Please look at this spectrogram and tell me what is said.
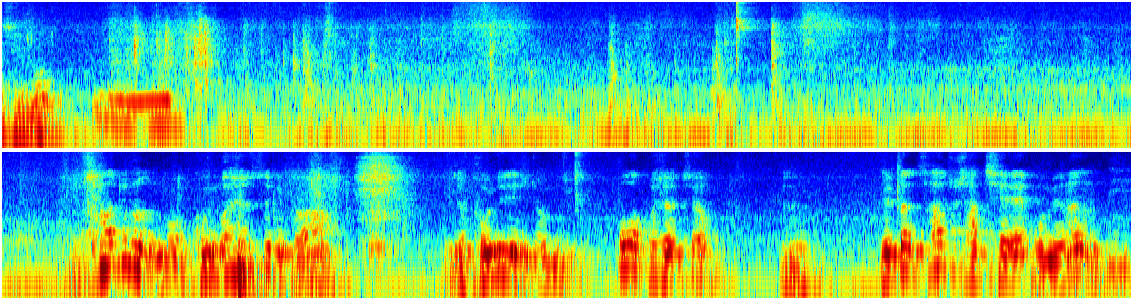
보시고 음, 사주는 뭐 공부하셨으니까 이제 본인이 좀 뽑아 보셨죠? 예. 일단 사주 자체에 보면은 네.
